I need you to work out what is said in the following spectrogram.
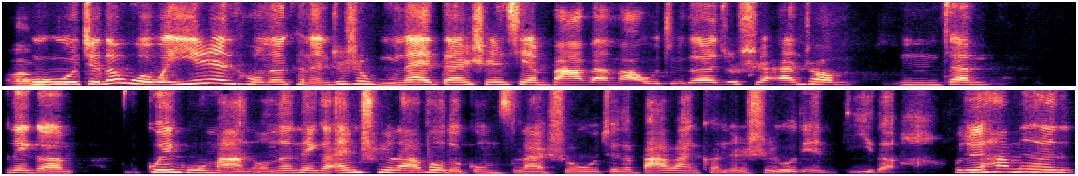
我嗯，我觉得我唯一认同的可能就是无奈单身线八万吧。我觉得就是按照嗯在那个硅谷码农的那个 entry level 的工资来说，我觉得八万可能是有点低的。我觉得他们的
